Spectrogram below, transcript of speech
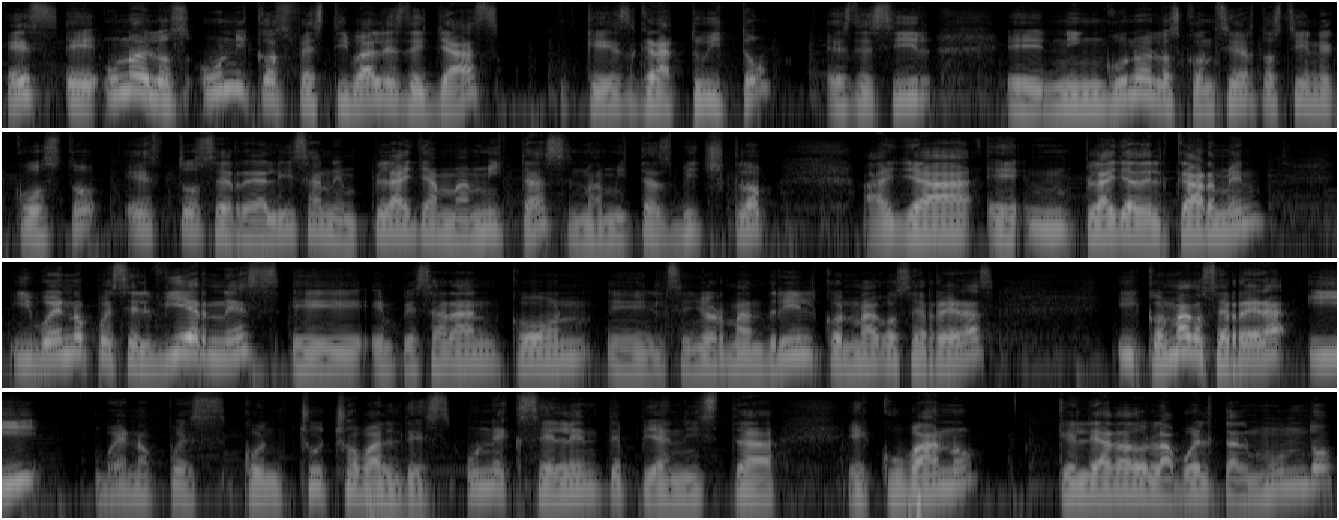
es eh, uno de los únicos festivales de jazz que es gratuito. Es decir, eh, ninguno de los conciertos tiene costo. Estos se realizan en Playa Mamitas, en Mamitas Beach Club, allá en Playa del Carmen. Y bueno, pues el viernes eh, empezarán con el señor Mandril, con Magos Herreras y con Magos Herrera y bueno, pues con Chucho Valdés, un excelente pianista cubano que le ha dado la vuelta al mundo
